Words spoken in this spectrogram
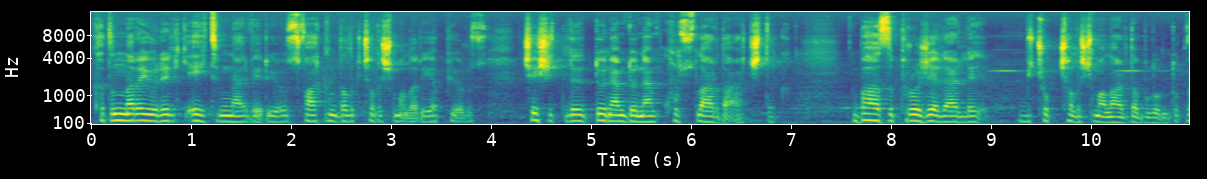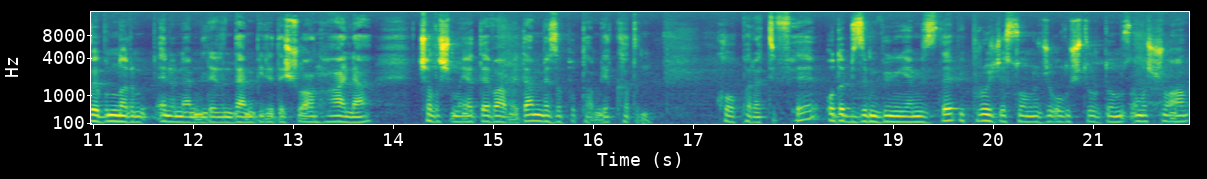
kadınlara yönelik eğitimler veriyoruz. Farkındalık çalışmaları yapıyoruz. Çeşitli dönem dönem kurslar da açtık. Bazı projelerle birçok çalışmalarda bulunduk ve bunların en önemlilerinden biri de şu an hala çalışmaya devam eden Mezopotamya Kadın Kooperatifi. O da bizim bünyemizde bir proje sonucu oluşturduğumuz ama şu an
